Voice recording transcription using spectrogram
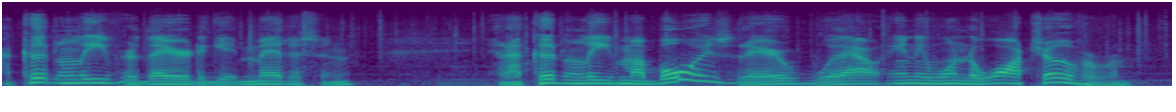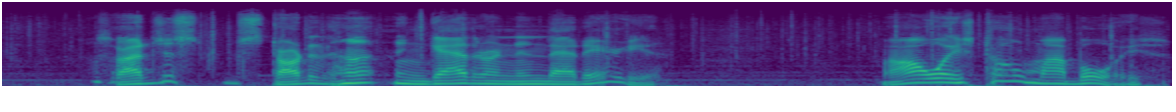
I couldn't leave her there to get medicine, and I couldn't leave my boys there without anyone to watch over them. So I just started hunting and gathering in that area. I always told my boys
